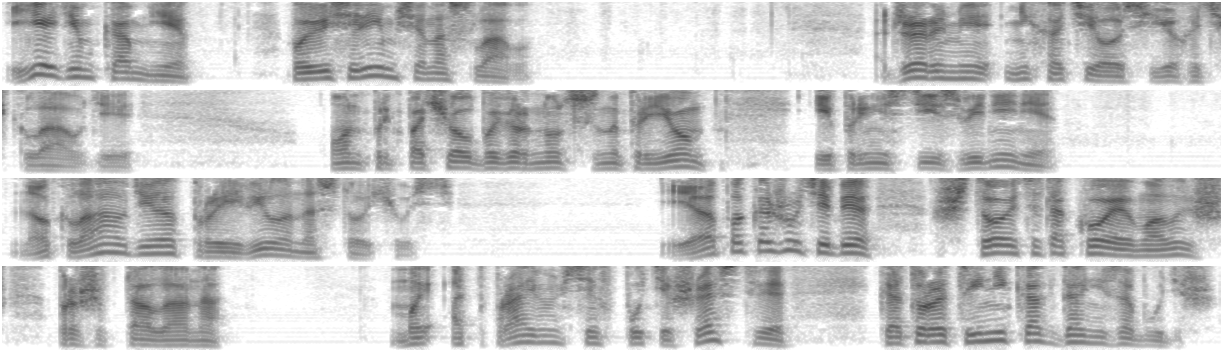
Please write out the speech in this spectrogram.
«Едем ко мне, повеселимся на славу». Джереми не хотелось ехать к Клаудии. Он предпочел бы вернуться на прием и принести извинения. Но Клаудия проявила настойчивость. «Я покажу тебе, что это такое, малыш», — прошептала она. «Мы отправимся в путешествие, которое ты никогда не забудешь».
